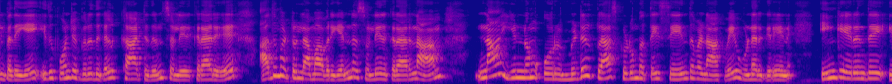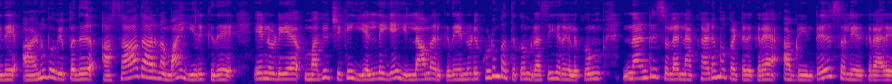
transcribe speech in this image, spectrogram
என்பதையே இது போன்ற விருதுகள் காட்டுதுன்னு சொல்லியிருக்கிறாரு. அது மட்டும் இல்லாமல் அவர் என்ன சொல்லியிருக்கிறாருன்னா நான் இன்னும் ஒரு மிடில் கிளாஸ் குடும்பத்தை சேர்ந்தவனாகவே உணர்கிறேன். இங்கே இருந்து இதை அனுபவிப்பது அசாதாரணமாக இருக்குது. என்னுடைய மகிழ்ச்சிக்கு எல்லையே இல்லாமல் இருக்குது. என்னுடைய குடும்பத்துக்கும் ரசிகர்களுக்கும் நன்றி சொல்ல நான் கடமைப்பட்டிருக்கிறேன் அப்படின்ட்டு சொல்லியிருக்கிறாரு.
